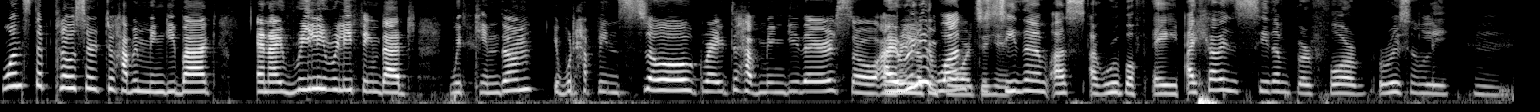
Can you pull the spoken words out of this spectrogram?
one step closer to having Mingi back. And I really, really think that with Kingdom, it would have been so great to have Mingi there. So I'm i really, really want forward to to, see them as a group of eight. I haven't seen them perform recently hmm.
